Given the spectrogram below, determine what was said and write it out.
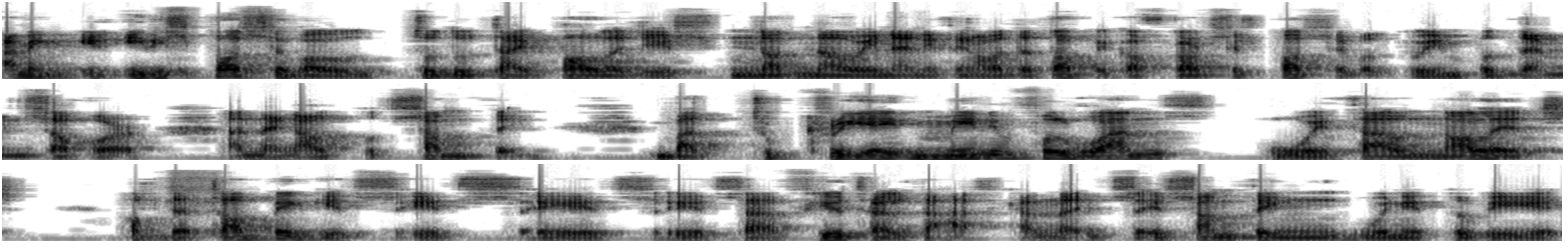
I mean, it, it is possible to do typologies not knowing anything about the topic. Of course, it's possible to input them in software and then output something. But to create meaningful ones without knowledge of the topic, it's, it's, it's, it's a futile task. And it's, it's something we need to be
